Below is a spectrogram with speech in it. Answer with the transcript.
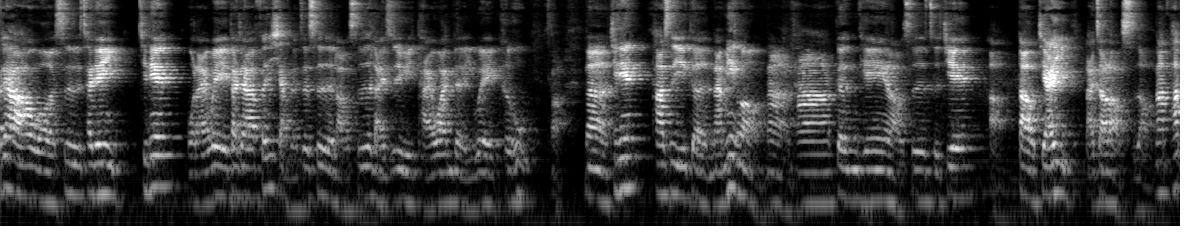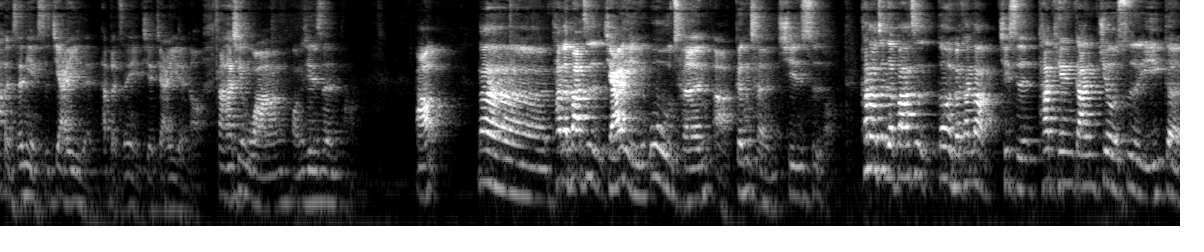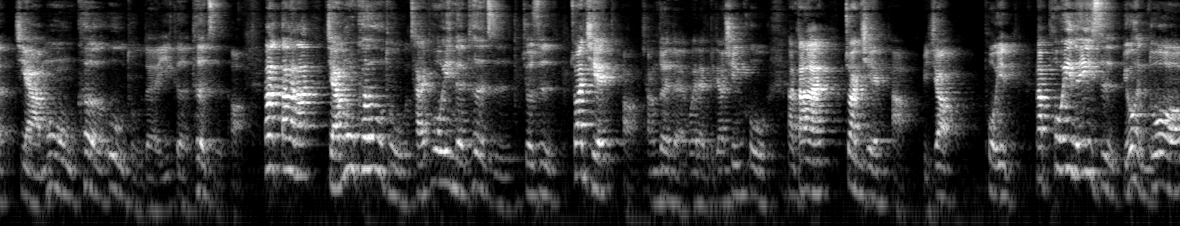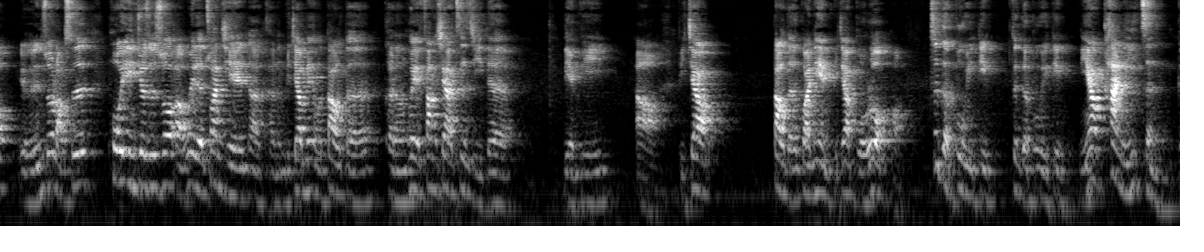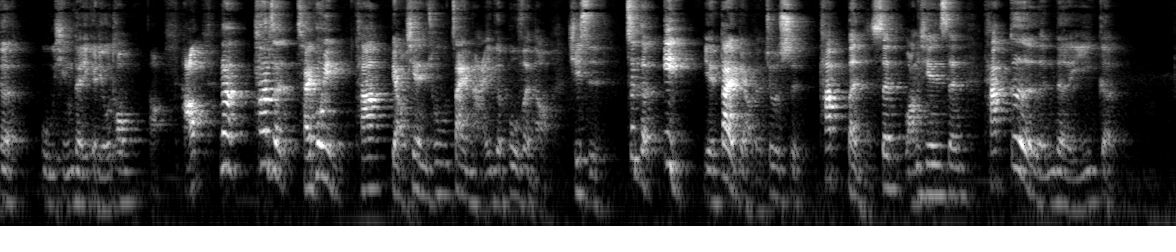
大家好，我是蔡天意。今天我来为大家分享的，这是老师来自于台湾的一位客户啊。那今天他是一个男命哦，那他跟天意老师直接啊到嘉义来找老师哦。那他本身也是嘉义人，他本身也是嘉义人哦。那他姓王，王先生。好，那他的八字甲乙戊辰啊，庚辰辛巳哦。看到这个八字，各位有没有看到？其实它天干就是一个甲木克戊土的一个特质哦。那当然啦，甲木克戊土财破印的特质就是赚钱啊，相对的会的比较辛苦。那当然赚钱啊比较破印。那破印的意思有很多哦。有人说老师破印就是说啊，为了赚钱啊，可能比较没有道德，可能会放下自己的脸皮啊，比较。道德观念比较薄弱哦，这个不一定，这个不一定，你要看你整个五行的一个流通哦。好，那它的财破印，它表现出在哪一个部分哦？其实这个印也代表的就是他本身王先生他个人的一个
